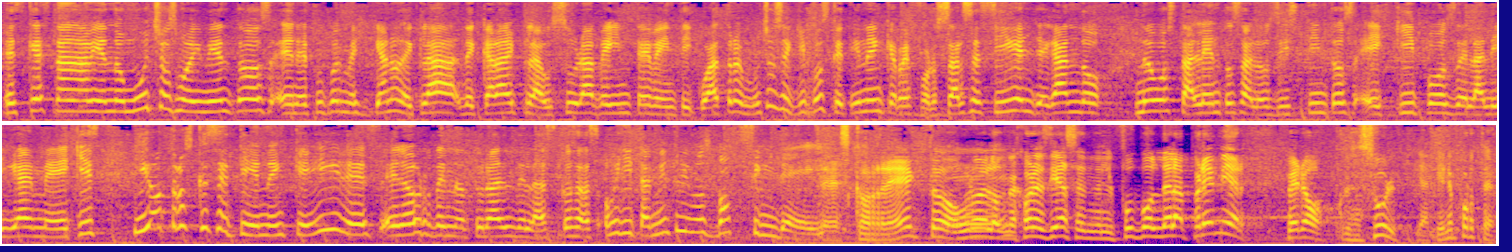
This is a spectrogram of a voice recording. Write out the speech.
es que están habiendo muchos movimientos en el fútbol mexicano de, cara al clausura 2024. Hay muchos equipos que tienen que reforzarse, siguen llegando nuevos talentos a los distintos equipos de la Liga MX y otros que se tienen que ir. Es el orden natural de las cosas. Oye, también tuvimos Boxing Day. Es correcto, uno de los mejores días en el fútbol de la Premier, pero Cruz Azul ya tiene portero.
